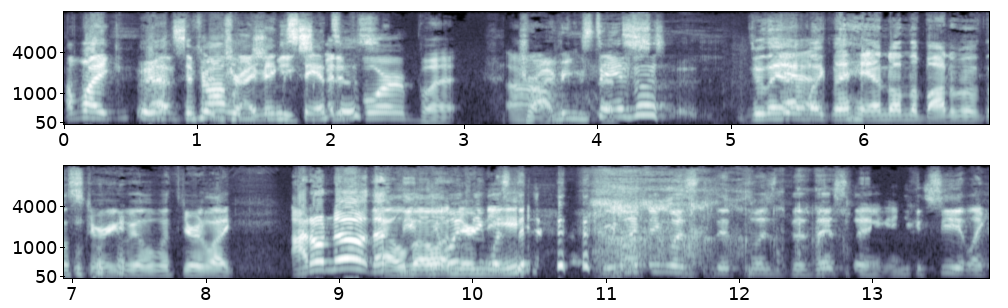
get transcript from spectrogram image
I'm like, They have "That's different not you should driving excited stances? for," but um, driving stances. Do they Yeah. have like the hand on the bottom of the steering wheel with your like I don't know. That the, Elbow the on only your thing knee? was this. the only thing was this, was the, this thing, and you can see it like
